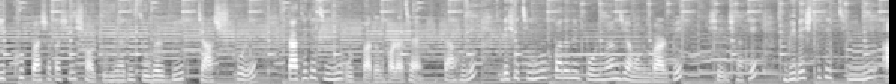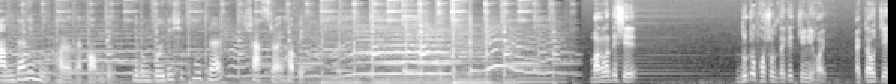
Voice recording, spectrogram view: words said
ইক্ষুর পাশাপাশি স্বল্পমেয়াদী সুগার বিট চাষ করে তা থেকে চিনি উৎপাদন করা যায়। তাহলে দেশে চিনি উৎপাদনের পরিমাণ যেমন বাড়বে সেই সাথে বিদেশ থেকে চিনি আমদানি নির্ভরতা কমবে এবং বৈদেশিক মুদ্রার সাশ্রয় হবে। বাংলাদেশে দুটো ফসল থেকে চিনি হয়, একটা হচ্ছে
